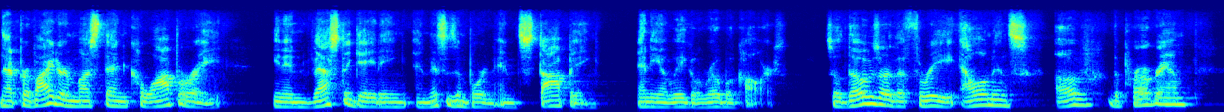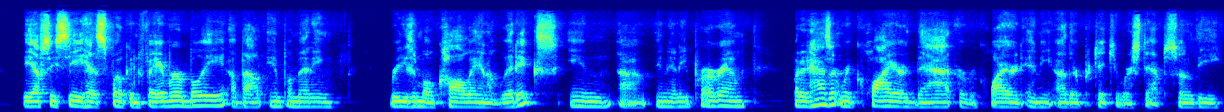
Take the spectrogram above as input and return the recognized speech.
that provider must then cooperate in investigating, and this is important, and stopping any illegal robocallers. So those are the three elements of the program. The FCC has spoken favorably about implementing reasonable call analytics in um, in any program, but it hasn't required that or required any other particular steps. So the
